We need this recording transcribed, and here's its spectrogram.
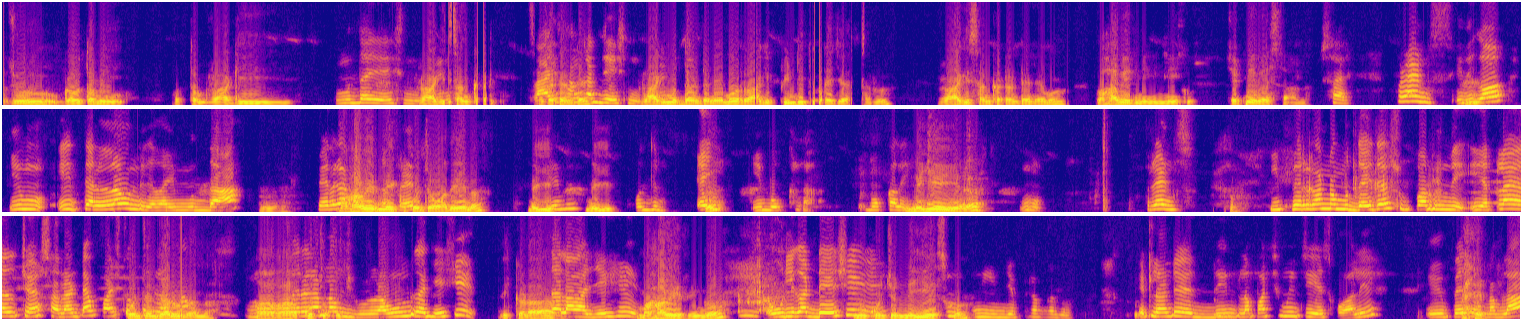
రోజు గౌతమి మొత్తం రాగి ముద్ద చేసింది. రాగి సంకటి సంకటి అంటే రాగి ముద్ద అంటేనేమో రాగి పిండితోటే చేస్తారు. రాగి సంకట అంటేనేమో మహావీర్ నీ- నీకు చట్నీ వేస్తాను సరే ఫ్రెండ్స్ ఇదిగో ఈ తెల్ల ఉంది కదా ఈ ముద్ద. మహావీర్ నీకు కొంచెం అదేనా? నెయ్యి? నెయ్యి. వద్దు. ఈ బొక్కల బొక్కలు నెయ్యి ఫ్రెండ్స్ ఈ పెరగన్న ముద్ద అయితే సూపర్ ఉంది ఎట్లా చేస్తారంటే ఫస్ట్ కొంచెం జరుగు నాన్న. ఆ, ఆ, కూర్చో కూర్చో రౌండ్గా చేసి ఇక్కడ మహావీర్ ఇంగో ఉల్లిగడ్డ వేసి కొంచెం నెయ్యి వేసుకో. నేను చెప్పినా కదా. ఎట్లా అంటే దీంట్లో పచ్చిమిర్చి వేసుకోవాలి. ఈ పెరుగన్నంలా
